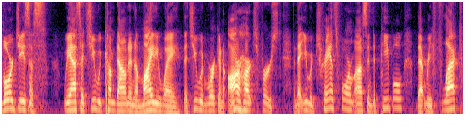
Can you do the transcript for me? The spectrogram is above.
Lord Jesus, we ask that you would come down in a mighty way, that you would work in our hearts first, and that you would transform us into people that reflect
